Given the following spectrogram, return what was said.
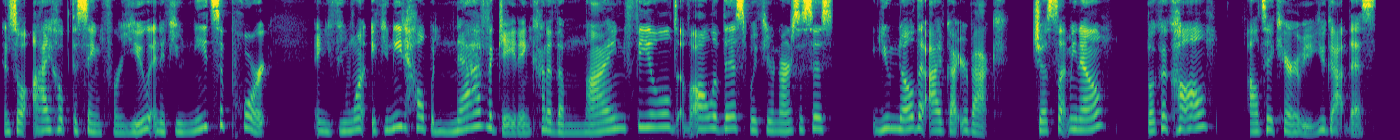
And so I hope the same for you. And if you need support and if you want, if you need help navigating kind of the minefield of all of this with your narcissist, you know that I've got your back. Just let me know, book a call. I'll take care of you. You got this.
